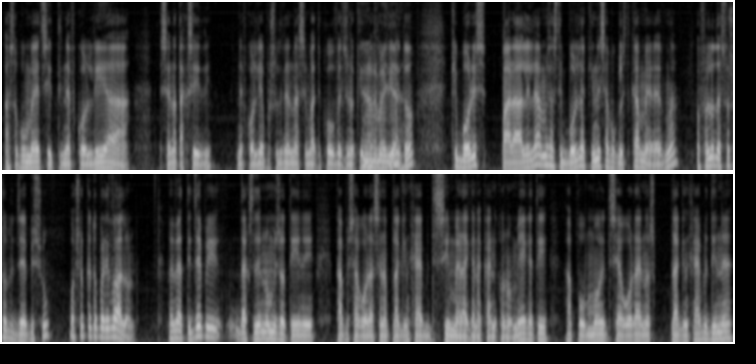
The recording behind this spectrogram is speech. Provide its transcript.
ας το πούμε έτσι, την ευκολία σε ένα ταξίδι. Την ευκολία που σου δίνει ένα συμβατικό βενζινοκίνητο αυτοκίνητο. Και μπορείς παράλληλα μέσα στην πόλη να κινείσαι αποκλειστικά με ρεύμα, ωφελώντας τόσο την τσέπη σου όσο και το περιβάλλον. Βέβαια, την τσέπη, εντάξει, δεν νομίζω ότι κάποιος αγοράσει ένα plug-in hybrid σήμερα για να κάνει οικονομία, γιατί από μόνη της η αγορά ενός plug-in hybrid είναι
